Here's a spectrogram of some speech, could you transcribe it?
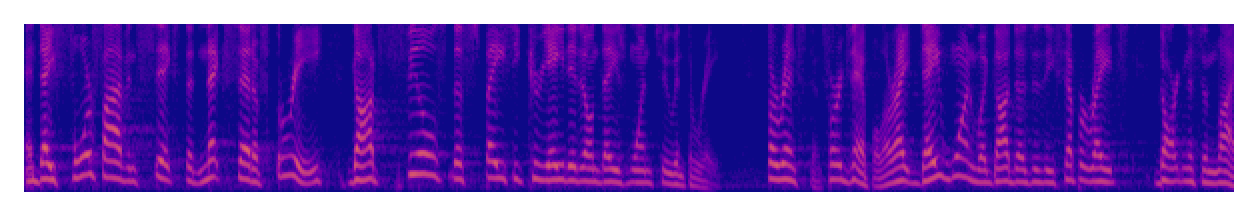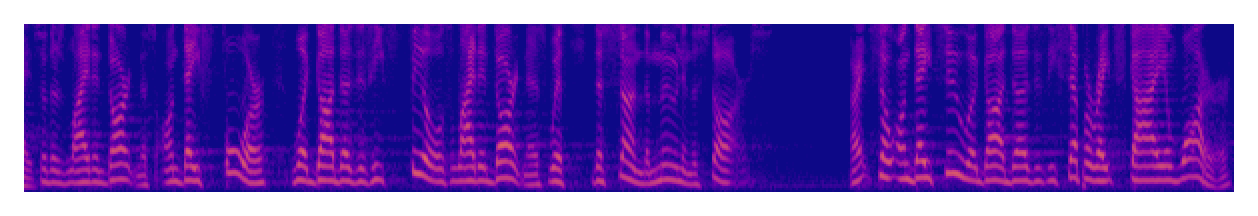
and day four, five, and six, the next set of three, God fills the space He created on days one, two, and three. For instance, for example, all right, day one, what God does is He separates darkness and light. So there's light and darkness. On day four, what God does is He fills light and darkness with the sun, the moon, and the stars. All right, so on day two, what God does is He separates sky and water.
